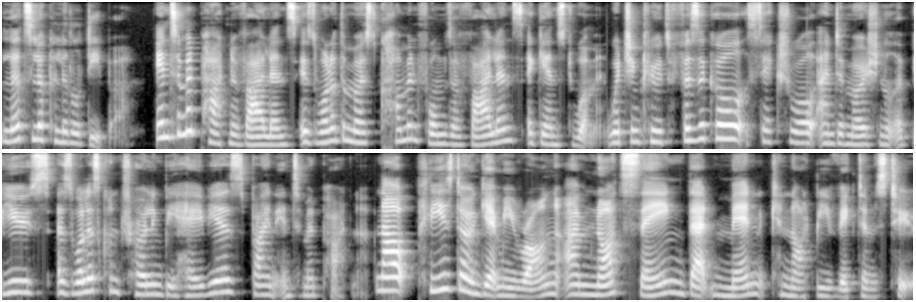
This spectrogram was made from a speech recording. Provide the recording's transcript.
let's look a little deeper. Intimate partner violence is one of the most common forms of violence against women, which includes physical, sexual, and emotional abuse, as well as controlling behaviors by an intimate partner. Now, please don't get me wrong, I'm not saying that men cannot be victims too.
